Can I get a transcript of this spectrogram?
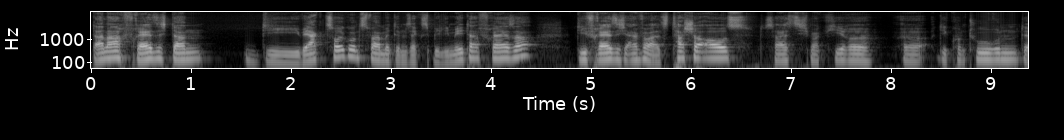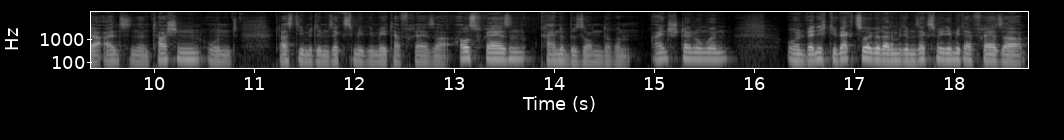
Danach fräse ich dann die Werkzeuge und zwar mit dem 6 mm Fräser. Die fräse ich einfach als Tasche aus. Das heißt, ich markiere äh, die Konturen der einzelnen Taschen und lasse die mit dem 6 mm Fräser ausfräsen. Keine besonderen Einstellungen. Und wenn ich die Werkzeuge dann mit dem 6 mm Fräser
